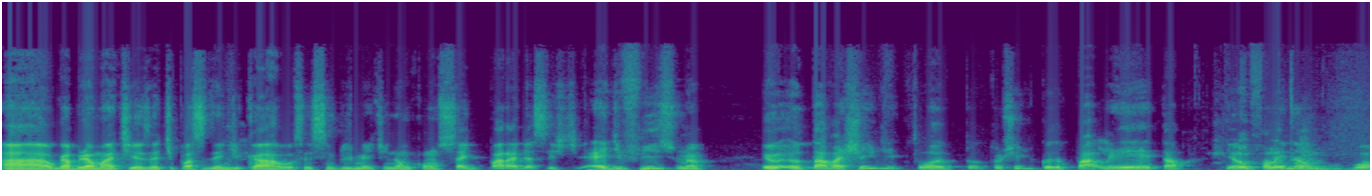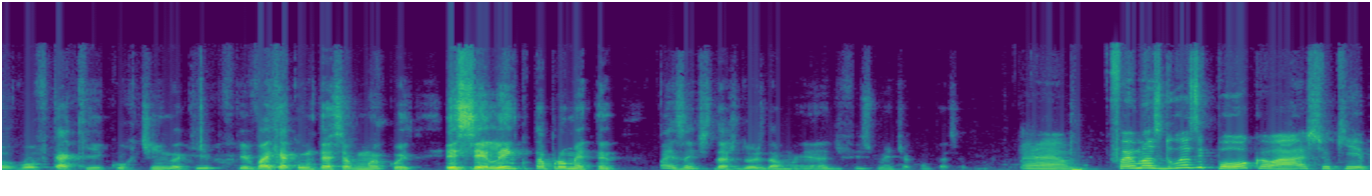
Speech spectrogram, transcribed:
Ah, o Gabriel Matias, é tipo acidente de carro, você simplesmente não consegue parar de assistir. É difícil mesmo. Eu, eu tava cheio de, pô, tô, tô cheio de coisa para ler e tal. E eu falei, não, vou, vou ficar aqui curtindo aqui, porque vai que acontece alguma coisa. Esse elenco tá prometendo. Mas antes das duas da manhã, dificilmente acontece alguma coisa. É, foi umas duas e pouco, eu acho, que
